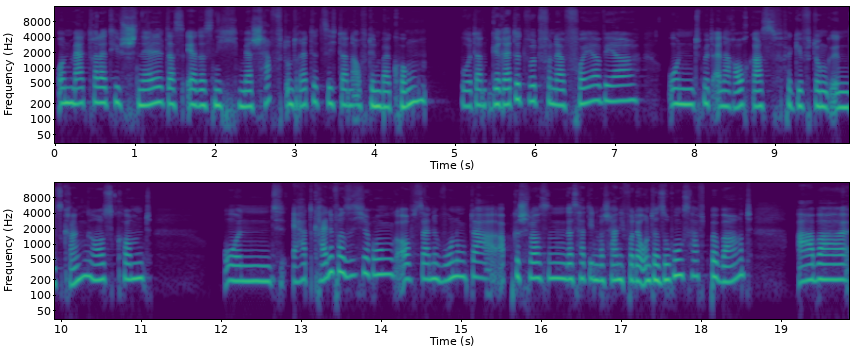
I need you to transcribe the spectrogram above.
und merkt relativ schnell, dass er das nicht mehr schafft und rettet sich dann auf den Balkon, wo er dann gerettet wird von der Feuerwehr und mit einer Rauchgasvergiftung ins Krankenhaus kommt. Und er hat keine Versicherung auf seine Wohnung da abgeschlossen. Das hat ihn wahrscheinlich vor der Untersuchungshaft bewahrt. Aber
